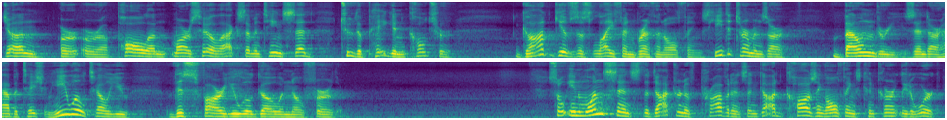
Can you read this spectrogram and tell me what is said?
John or, or uh, Paul on Mars Hill, Acts 17, said to the pagan culture, God gives us life and breath in all things. He determines our boundaries and our habitation. He will tell you, this far you will go and no further. So, in one sense, the doctrine of providence and God causing all things concurrently to work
